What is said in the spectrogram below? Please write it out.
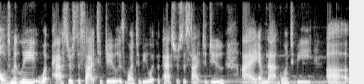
ultimately, what pastors decide to do is going to be what the pastors decide to do. I am not going to be, uh,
